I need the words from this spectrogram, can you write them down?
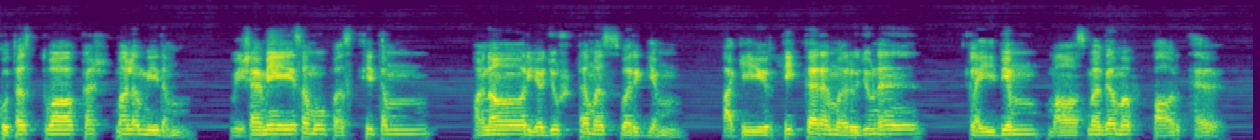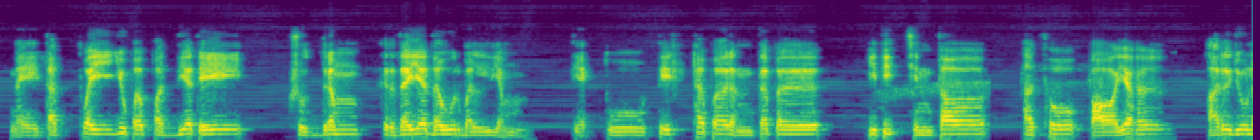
कुतस्त्वाकश्मलमिदम् विषमे समुपस्थितम् अनार्यजुष्टमस्वर्ग्यम् अकीर्तिकरमर्जुन क्लैब्यम् मास्मगमः पार्थ नैतत्त्वय्युपपद्यते क्षुद्रम् हृदयदौर्बल्यम् त्यक्तोत्तिष्ठ परन्तप इति चिन्ता अथोपायः अर्जुन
